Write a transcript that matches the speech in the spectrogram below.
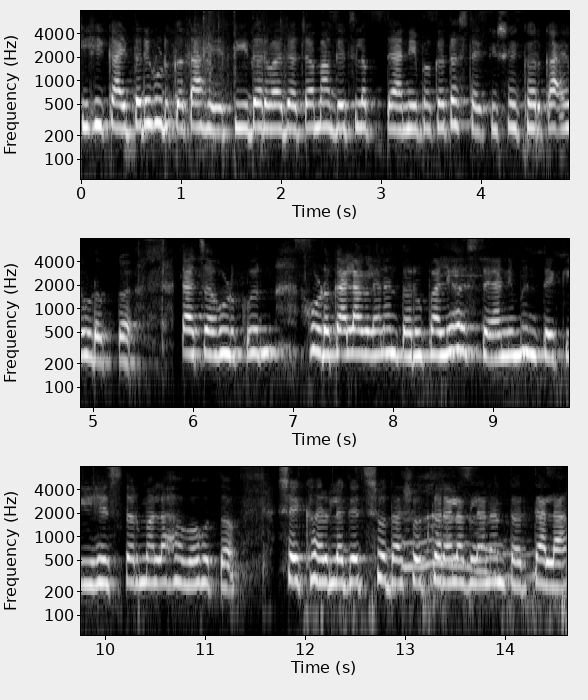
की ही काहीतरी हुडकत आहे. ती दरवाजाच्या मागेच लपते आणि बघत असते की शेखर काय हुडकतोय. त्याचं हुडकून हुडकाय लागल्यानंतर रुपाली हसते आणि म्हणते की हेच तर मला हवं होतं. शेखर लगेच शोधाशोध करायला लागल्यानंतर त्याला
